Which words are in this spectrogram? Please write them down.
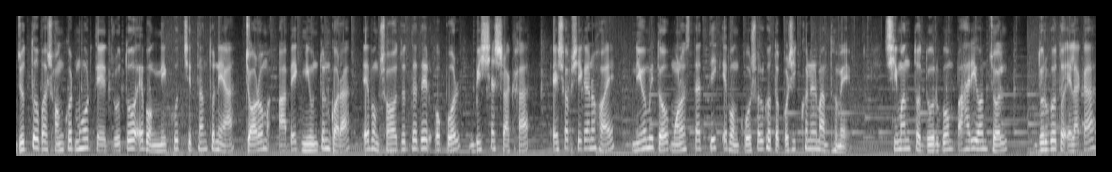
যুদ্ধ বা সংকট মুহূর্তে দ্রুত এবং নিখুঁত সিদ্ধান্ত নেওয়া চরম আবেগ নিয়ন্ত্রণ করা এবং সহযোদ্ধাদের ওপর বিশ্বাস রাখা এসব শেখানো হয় নিয়মিত মনস্তাত্ত্বিক এবং কৌশলগত প্রশিক্ষণের মাধ্যমে। সীমান্ত দুর্গম পাহাড়ি অঞ্চল, দুর্গত এলাকা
